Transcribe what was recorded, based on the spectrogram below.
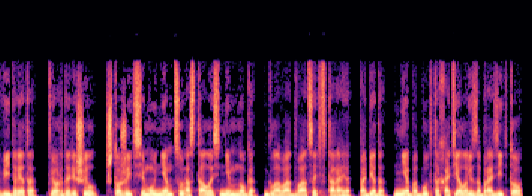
видя это, твердо решил, что жить всему немцу осталось немного. Глава 22. Победа. Небо будто хотело изобразить то,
